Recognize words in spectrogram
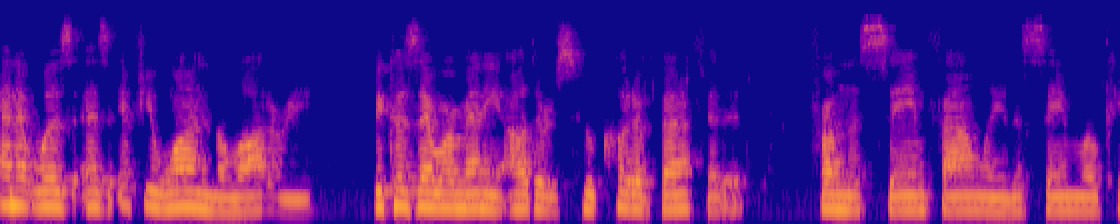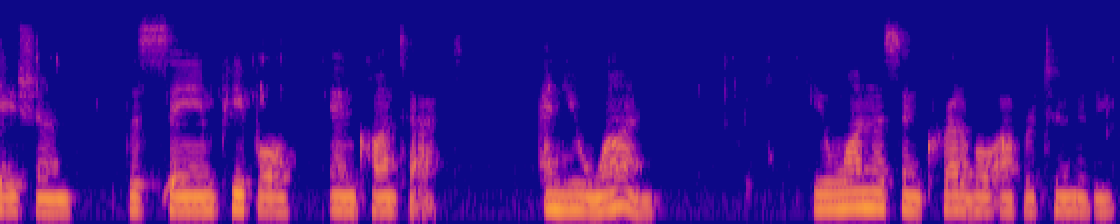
And it was as if you won the lottery because there were many others who could have benefited from the same family, the same location, the same people in contact. And you won. You won this incredible opportunity.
